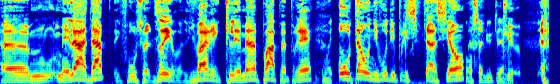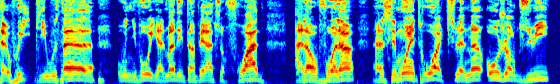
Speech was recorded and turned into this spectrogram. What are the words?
euh, mais là, à date, il faut se le dire, l'hiver est clément, pas à peu près. Oui. Autant au niveau des précipitations. On salue Clément. que- euh, oui, puis autant au niveau également des températures froides. Alors voilà, euh, c'est moins 3 actuellement. Aujourd'hui,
